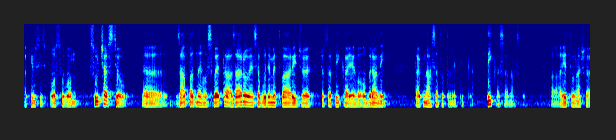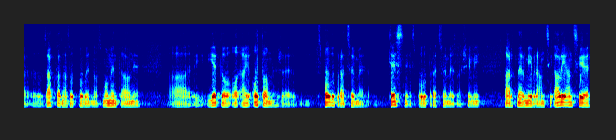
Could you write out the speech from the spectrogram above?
akýmsi spôsobom súčasťou e, západného sveta a zároveň sa budeme tváriť, že čo sa týka jeho obrany, tak nás sa toto netýka. Týka sa nás to. A je to naša e, základná zodpovednosť momentálne a je to aj o tom, že spolupracujeme, tesne spolupracujeme s našimi partnermi v rámci aliancie e,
